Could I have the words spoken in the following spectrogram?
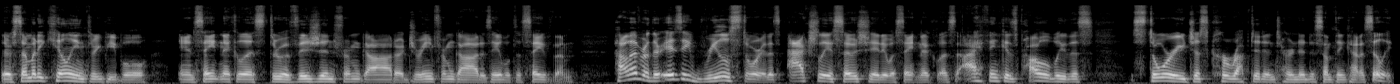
there's somebody killing three people. And St. Nicholas, through a vision from God or a dream from God, is able to save them. However, there is a real story that's actually associated with St. Nicholas I think is probably this story just corrupted and turned into something kind of silly.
